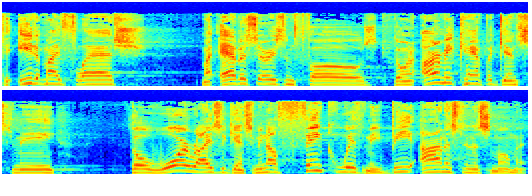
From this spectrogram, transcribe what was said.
to eat at my flesh, my adversaries and foes, though an army camp against me, though war rise against me. Now think with me, be honest in this moment.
